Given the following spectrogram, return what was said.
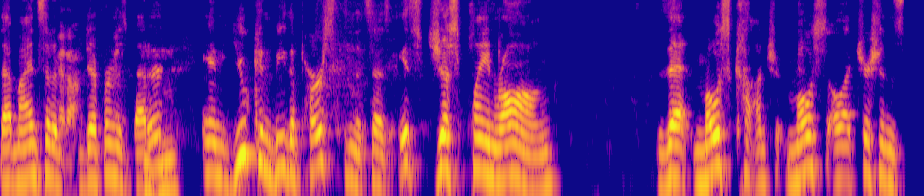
That mindset of better. different is better. Mm-hmm. And you can be the person that says it's just plain wrong that most contra- most electricians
